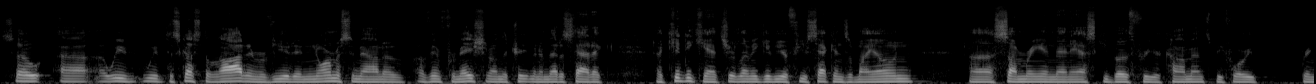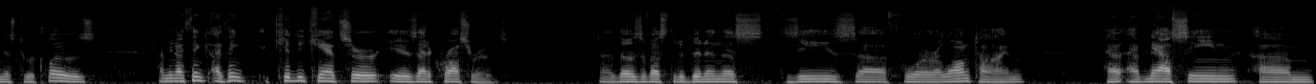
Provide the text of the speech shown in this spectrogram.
So uh, we've, we've discussed a lot and reviewed an enormous amount of, of information on the treatment of metastatic uh, kidney cancer. Let me give you a few seconds of my own uh, summary and then ask you both for your comments before we bring this to a close. I mean, I think, I think kidney cancer is at a crossroads. Uh, those of us that have been in this disease uh, for a long time ha have now seen um,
